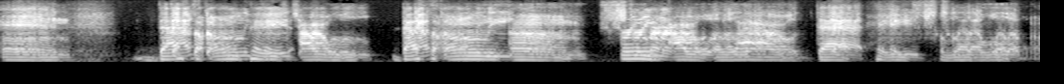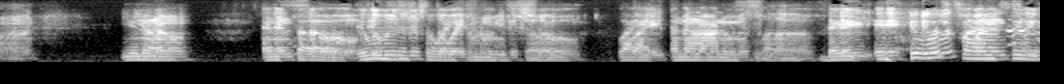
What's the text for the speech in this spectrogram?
and that's the only page I will. That's the only um streamer I will allow that page to level up on. You know, and so it was just a way for me to show like anonymous love. They it, it was fun too.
